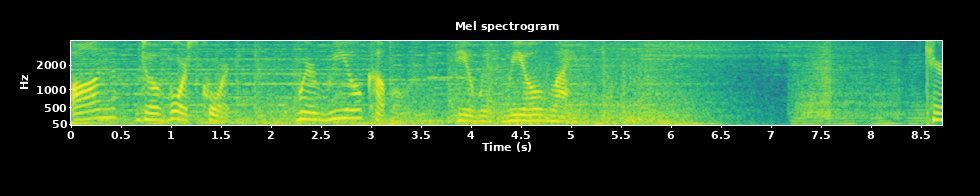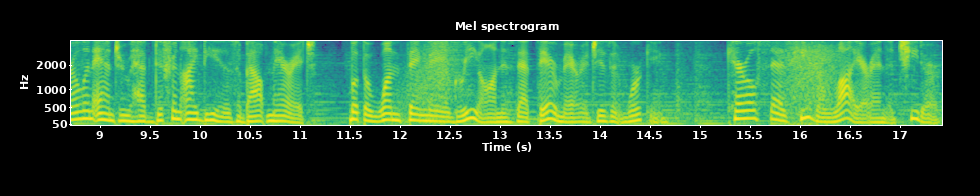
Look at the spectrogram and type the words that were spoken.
On Divorce Court, where real couples deal with real life. Carol and Andrew have different ideas about marriage, but the one thing they agree on is that their marriage isn't working. Carol says he's a liar and a cheater,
